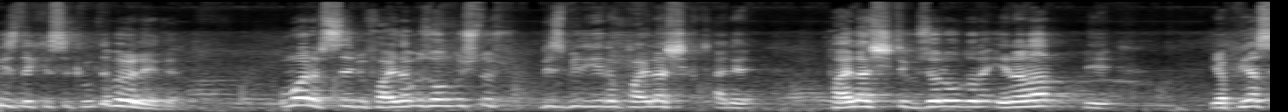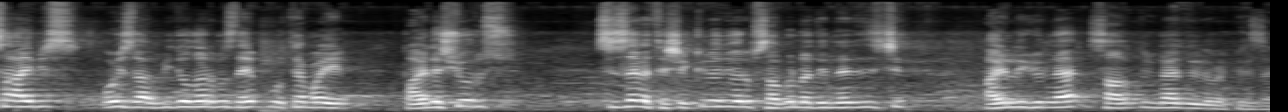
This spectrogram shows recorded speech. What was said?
Bizdeki sıkıntı böyleydi. Umarım size bir faydamız olmuştur. Biz bilginin paylaş hani paylaştıkça güzel olduğuna inanan bir yapıya sahibiz. O yüzden videolarımızda hep bu temayı paylaşıyoruz. Sizlere teşekkür ediyorum sabırla dinlediğiniz için. Hayırlı günler, sağlıklı günler diliyorum hepinize.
